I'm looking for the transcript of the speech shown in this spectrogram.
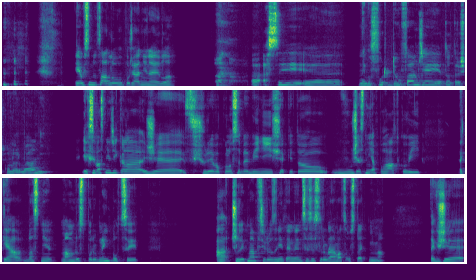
Já už jsem docela dlouho pořádně nejedla. Ano. A asi, eh, nebo furt doufám, že je to trošku normální. Jak jsi vlastně říkala, že všude okolo sebe vidíš, jak je to úžasný a pohádkový, tak já vlastně mám dost podobný pocit. A člověk má přirozeně tendence se srovnávat s ostatníma. Takže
